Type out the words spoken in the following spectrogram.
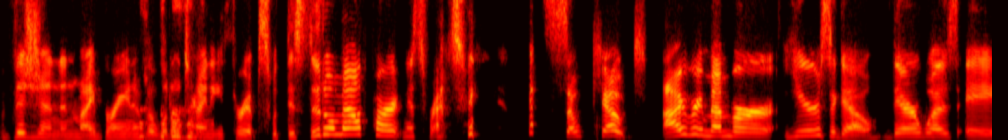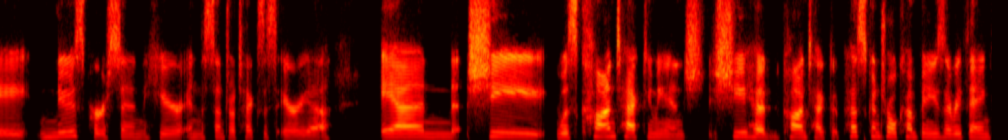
vision in my brain of a little tiny thrips with this little mouth part and it's rasping. it's so cute. I remember years ago, there was a news person here in the Central Texas area and she was contacting me and sh- she had contacted pest control companies everything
